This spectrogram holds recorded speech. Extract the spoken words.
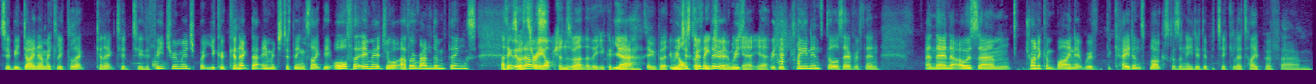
to be dynamically collect, connected to the feature image, but you could connect that image to things like the author image or other random things. I think there so were three was, options, weren't there, that you could yeah, to, but we just couldn't do it. We, yeah. we did clean installs, everything and then I was um, trying to combine it with the Kadence blocks because I needed a particular type of um,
